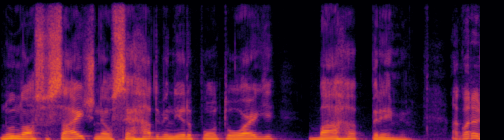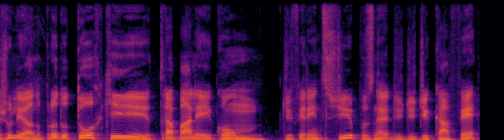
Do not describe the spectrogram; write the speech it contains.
no nosso site, né, o cerradomineiro.org barra prêmio. Agora, Juliano, produtor que trabalha aí com diferentes tipos né, de, de, de, café,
